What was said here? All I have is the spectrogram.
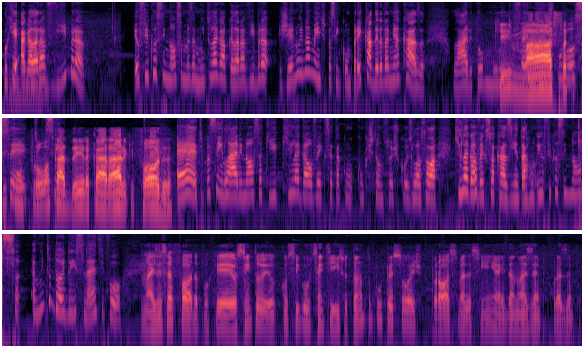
Porque a galera vibra eu fico assim, nossa, mas é muito legal, porque a galera vibra genuinamente. Tipo assim, comprei cadeira da minha casa. Lari, tô muito que feliz massa por que você. tu comprou Tipo uma assim, cadeira, caralho, que foda. É, tipo assim, Lari, nossa, que, que legal ver que você tá con- conquistando suas coisas. Lá, sei lá, que legal ver que sua casinha tá arrumada. E eu fico assim, nossa, é muito doido isso, né? Tipo, Mas isso é foda, porque eu sinto, eu consigo sentir isso tanto por pessoas próximas, assim, aí dando um exemplo, por exemplo,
